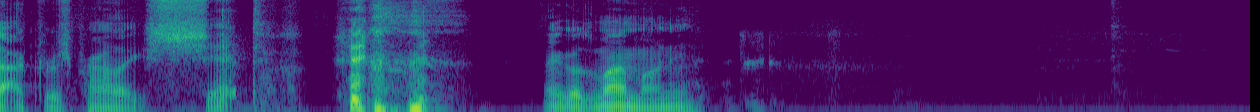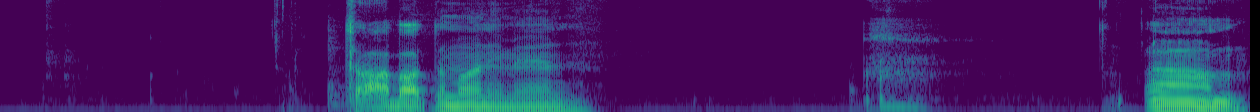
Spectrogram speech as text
doctor's probably like, shit. There goes my money. It's all about the money, man. Um,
